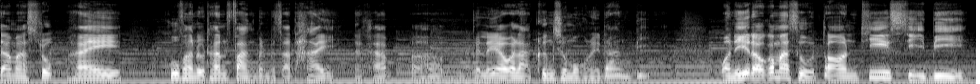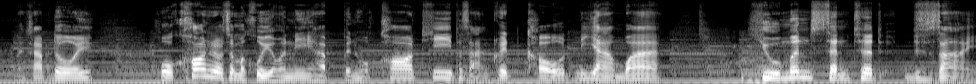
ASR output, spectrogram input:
จะมาสรุปให้ผู้ฟังทุกท่านฟังเป็นภาษาไทยนะครับเเป็นระยะเวลาครึ่งชั่วโมงในด้าน B วันนี้เราก็มาสู่ตอนที่ 4B นะครับโดยหัวข้อที่เราจะมาคุยกันวันนี้ครับเป็นหัวข้อที่ภาษาอังกฤษเขานิยามว่า human centered design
